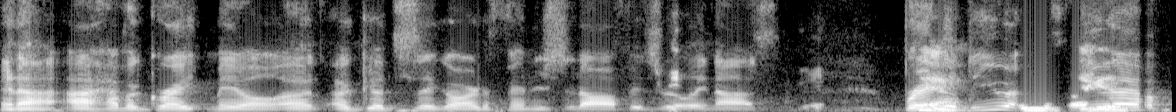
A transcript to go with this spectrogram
and I, I have a great meal, a, a, good cigar to finish it off is really nice. Brandon, yeah, do you, do like you have?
